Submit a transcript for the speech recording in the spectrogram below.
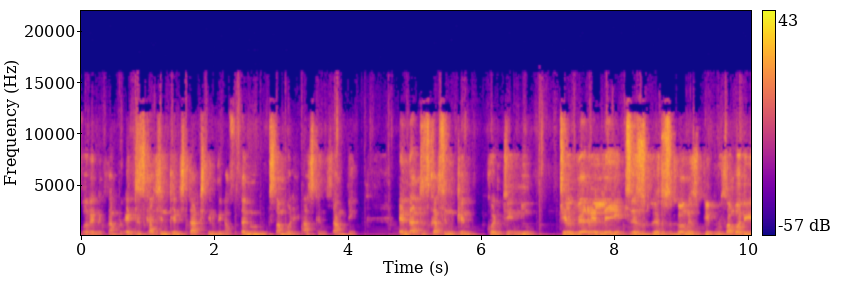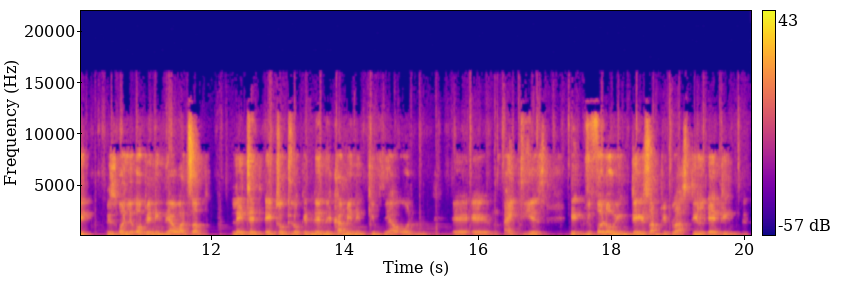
for an example, a discussion can start in the afternoon with somebody asking something, and that discussion can continue till very late, as, as long as people somebody is only opening their WhatsApp late at eight o'clock, and then they come in and give their own uh, um, ideas the following day, some people are still adding.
